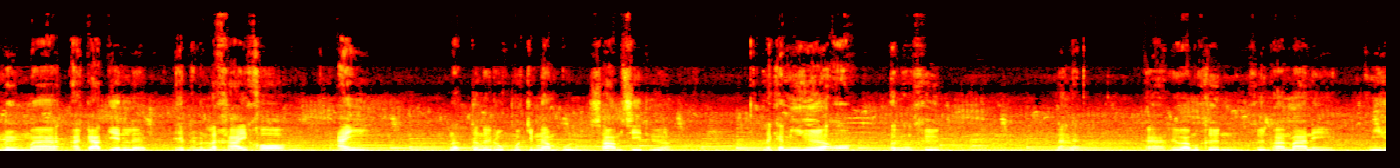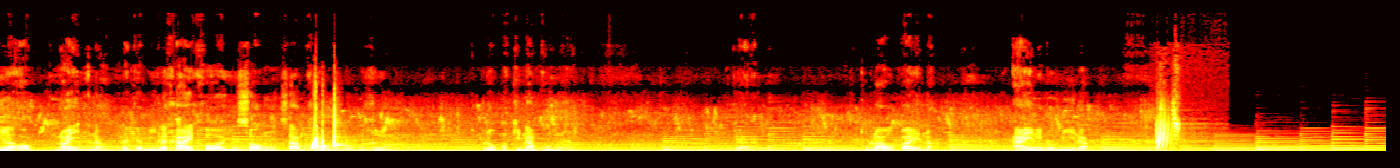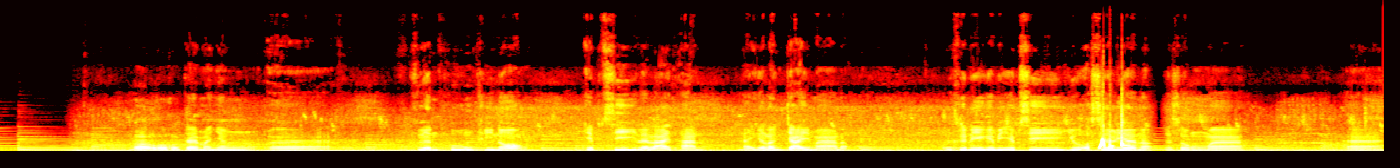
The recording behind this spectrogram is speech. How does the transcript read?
หนึ่งมาอากาศเย็นเลยเห็นให้มันระคายคอไอจนได้ลุกมากินน้ำอุ่นสามสี่เทื่อแล้วก็มีเหงื่อออกตอนกลางคืนนั่นแหละอ่าที่ว่าเมื่อคืนคืนผ่านมานี่ มีเหงื่อออกน้อยเนาะแล้วก็มีระคายคออยู่สองสามครั้งเมื่อคืนลูกมากินน้ำอุ่นครับก็ทุเลาไปเนาะไอ้นี่บ่มีแล้วเพราะขอบใจมายังเพื่อนพูงพี่น้อง FC หลายๆท่านให้กำลังใจมาเนาะคือนี่ก็มี FC อยู่ออสเตรเลียเนาะจะส่งมาอ่า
